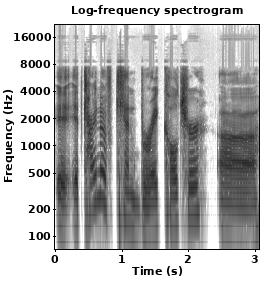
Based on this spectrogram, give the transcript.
it, it, kind of can break culture, uh,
